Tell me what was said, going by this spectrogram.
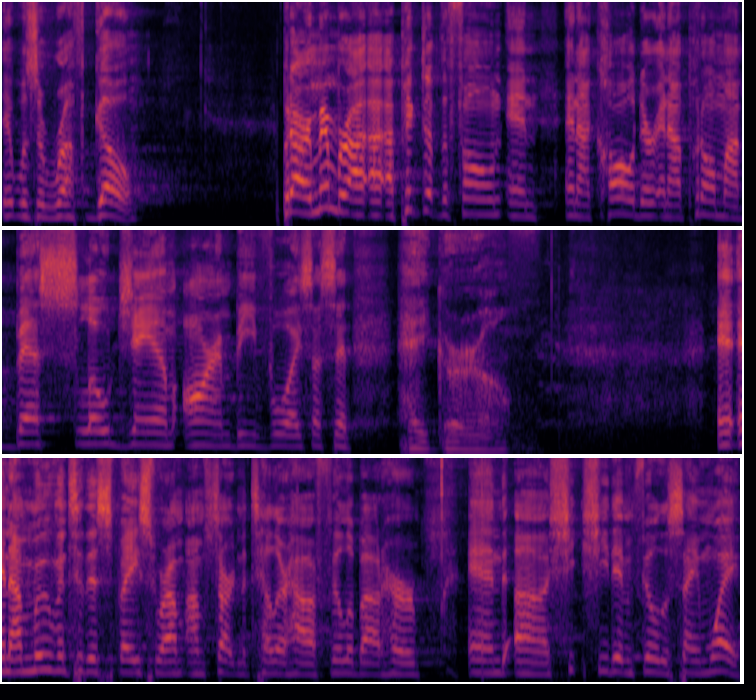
it was a rough go. But I remember I, I, picked up the phone and, and I called her and I put on my best slow jam R&B voice. I said, "Hey, girl." And, and I'm moving to this space where I'm, I'm, starting to tell her how I feel about her. And uh, she, she didn't feel the same way.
